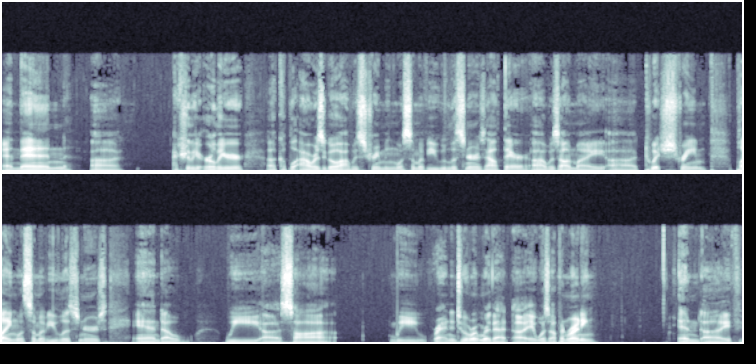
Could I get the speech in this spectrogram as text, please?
And then uh, actually earlier a couple hours ago i was streaming with some of you listeners out there. I was on my uh, twitch stream playing with some of you listeners and uh, we uh, saw we ran into a rumor that uh, it was up and running. And uh, if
